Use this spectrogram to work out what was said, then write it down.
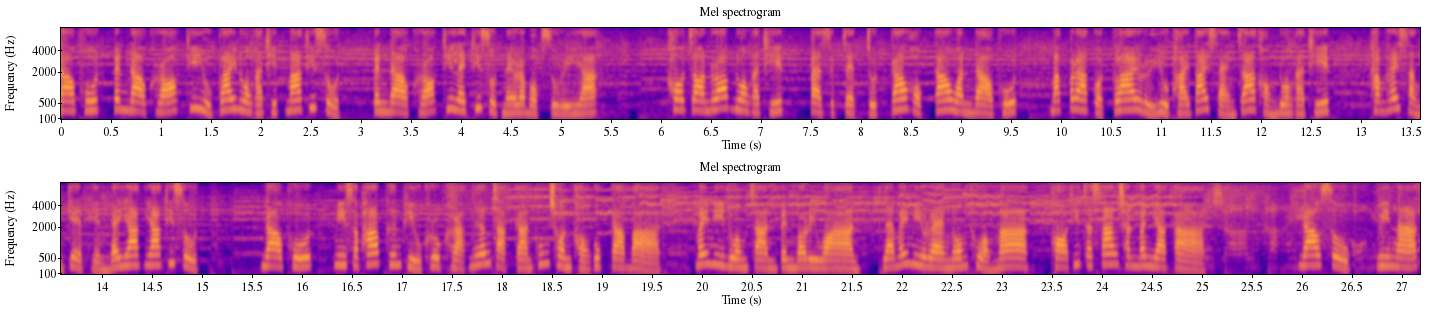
ดาวพุธเป็นดาวเคราะห์ที่อยู่ใกล้ดวงอาทิตย์มากที่สุด เป็นดาวเคราะห์ที่เล็กที่สุดในระบบสุริยะ โคจรรอบดวงอาทิตย์ 87.969 วันดาวพุธ มักปรากฏใกล้หรืออยู่ภายใต้แสงจ้าของดวงอาทิตย์ทำให้สังเกตเห็นได้ยากยากที่สุด ดาวพุธมีสภาพพื้นผิวครุขระเนื่องจากการพุ่งชนของอุกกาบาตไม่มีดวงจันทร์เป็นบริวาร และไม่มีแรงโน้มถ่วงมาก พอที่จะสร้างชั้นบรรยากาศ ดาวศุกร์วีนัส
